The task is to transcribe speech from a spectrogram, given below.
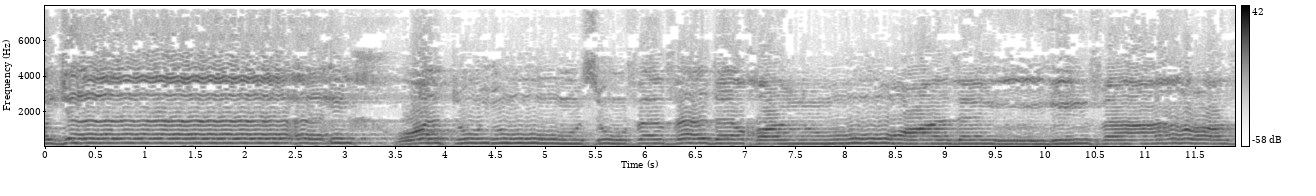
وجاء إخوة يوسف فدخلوا عليه فعرفهم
